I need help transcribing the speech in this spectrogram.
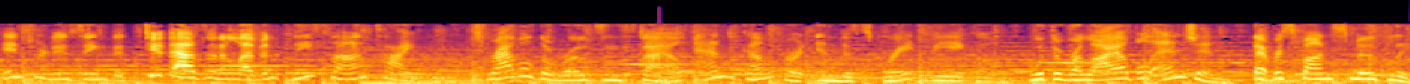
Introducing the 2011 Nissan Titan. Travel the roads in style and comfort in this great vehicle with a reliable engine that responds smoothly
